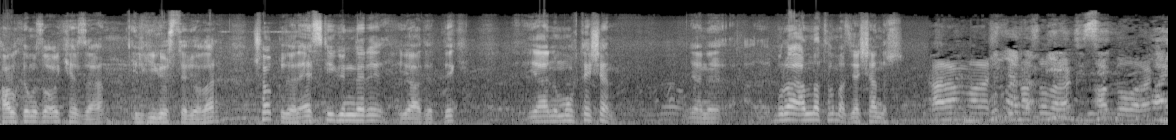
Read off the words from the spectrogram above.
Halkımıza o keza ilgi gösteriyorlar. Çok güzel. Eski günleri yad ettik. Yani muhteşem. Yani bura anlatılmaz, yaşanır. Kahramanmaraş firması olarak, haklı olarak e,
